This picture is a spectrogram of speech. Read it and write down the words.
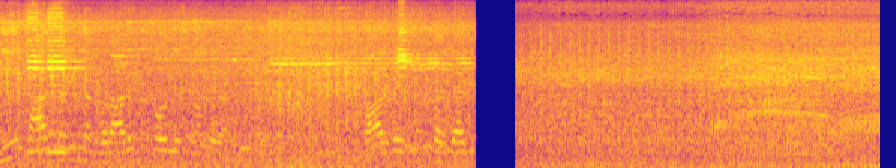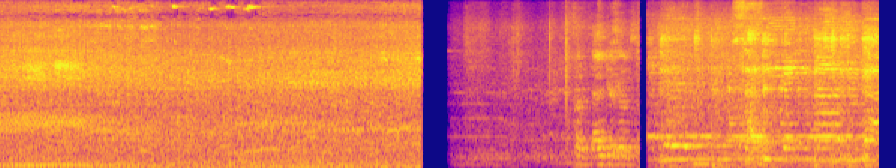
ఉంది పాల ప్యాకెట్లు అంటే వాడు ఆడే కవర్ చేస్తున్నాం కదా పాల ప్యాకెట్లు పది ప్యాకెట్ థ్యాంక్ యూ సార్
